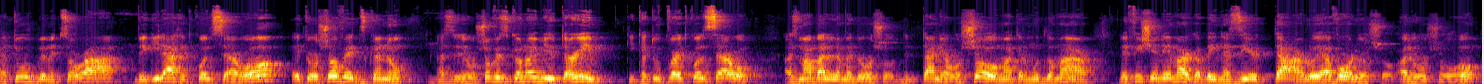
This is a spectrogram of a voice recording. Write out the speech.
כתוב במצורע, וגילח את כל שערו, את ראשו ואת זקנו. אז ראשו וזקנו הם מיותרים, כי כתוב כבר את כל שערו. אז מה בא ללמד ראשו? דתניא, ראשו, מה תלמוד לומר? לפי שנאמר גבי נזיר תער לא יעבור על ראשו, על ראשו,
